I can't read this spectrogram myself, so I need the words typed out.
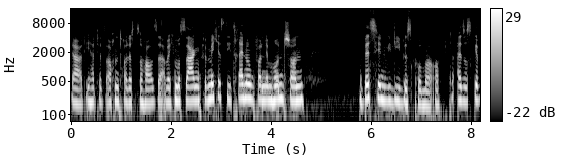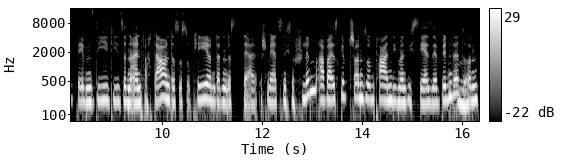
ja, die hat jetzt auch ein tolles Zuhause. Aber ich muss sagen, für mich ist die Trennung von dem Hund schon ein bisschen wie Liebeskummer oft. Also es gibt eben die, die sind einfach da und das ist okay und dann ist der Schmerz nicht so schlimm. Aber es gibt schon so ein paar, an die man sich sehr, sehr bindet und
